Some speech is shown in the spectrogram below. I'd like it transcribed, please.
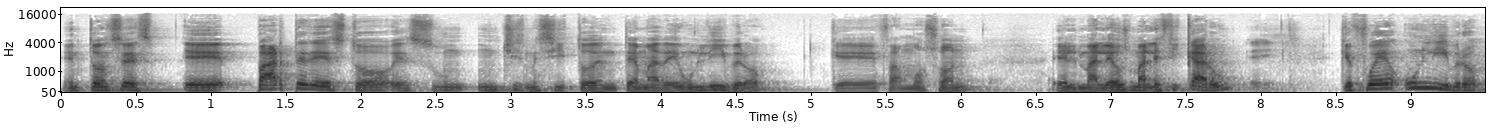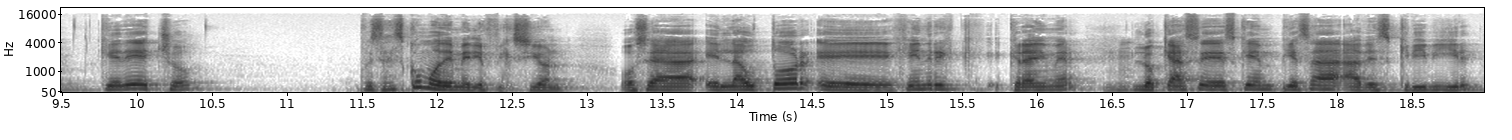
Entonces, eh, parte de esto es un, un chismecito en tema de un libro que famosón, el Maleus Maleficarum, que fue un libro que de hecho, pues es como de medio ficción. O sea, el autor eh, Heinrich Kramer lo que hace es que empieza a describir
